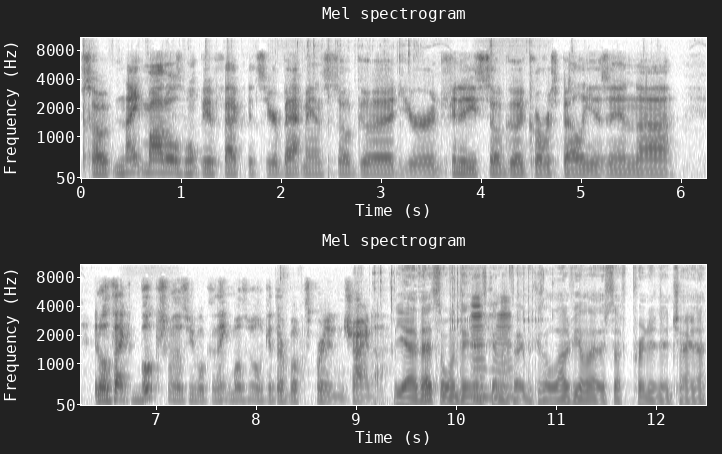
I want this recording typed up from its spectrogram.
so Knight Models won't be affected. So your Batman's so good, your Infinity's so good, Corvus Belli is in. Uh, it'll affect books from those people because I think most people get their books printed in China. Yeah, that's the one thing that's going Mhm. to affect because a lot of people have their stuff printed in China,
